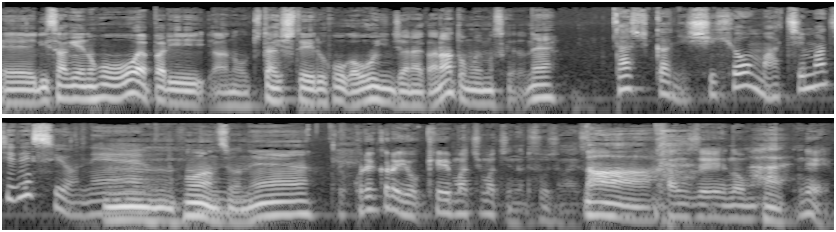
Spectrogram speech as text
えー利下げの方をやっぱり、あの、期待している方が多いんじゃないかなと思いますけどね。確かに指標まちまちですようねん、そうなんですよね。これから余計まちまちになりそうじゃないですか。関税のはい。ね、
